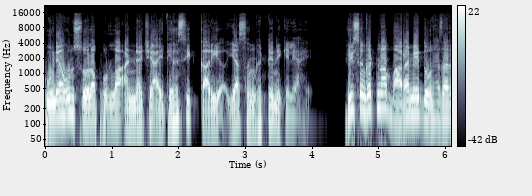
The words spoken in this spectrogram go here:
पुण्याहून सोलापूरला आणण्याचे ऐतिहासिक कार्य या संघटनेने केले आहे. ही संघटना बारा मे दोन हजार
